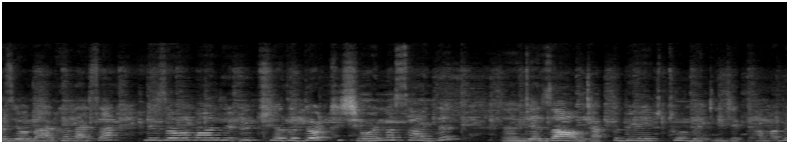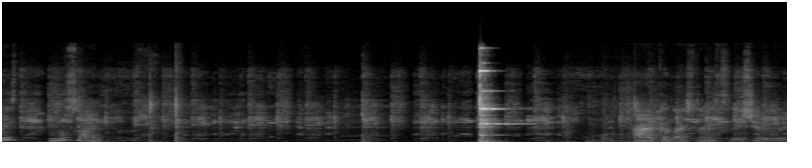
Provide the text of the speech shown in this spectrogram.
Yazıyordu arkadaşlar. Biz normalde 3 ya da 4 kişi oynasaydık e, ceza alacaktı. Bir tur bekleyecekti ama biz bunu saymıyoruz. Arkadaşlar size şöyle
